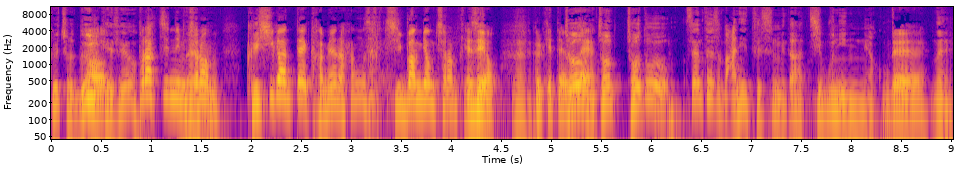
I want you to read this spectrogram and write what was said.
그렇죠. 늘 어, 계세요. 뿌락지님처럼 네. 그 시간대 가면 항상 지방경처럼 계세요. 네. 그렇기 때문에 저, 저, 저도 센터에서 많이 듣습니다. 지분이 있냐고. 네. 네.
